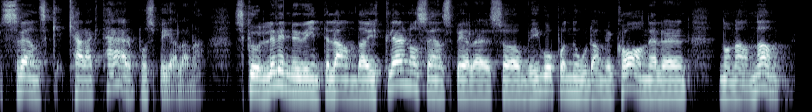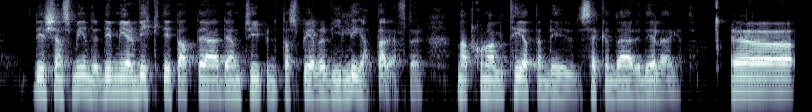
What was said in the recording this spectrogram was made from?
svensk karaktär på spelarna. Skulle vi nu inte landa ytterligare någon svensk spelare så om vi går på nordamerikan eller någon annan det känns mindre. Det är mer viktigt att det är den typen av spelare vi letar efter. Nationaliteten blir sekundär i det läget. Uh,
